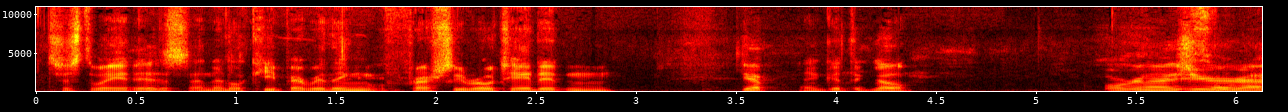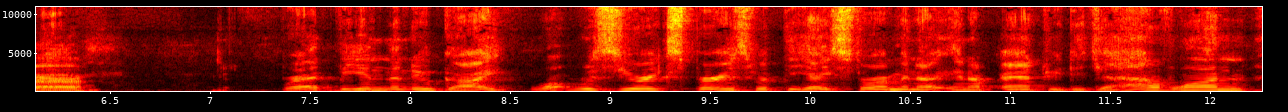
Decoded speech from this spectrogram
it's just the way it is. And it'll keep everything freshly rotated and, Yep. and good to go. Organize So, your uh, Brad, being the new guy, what was your experience with the ice storm in a, in a pantry? Did you have one?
